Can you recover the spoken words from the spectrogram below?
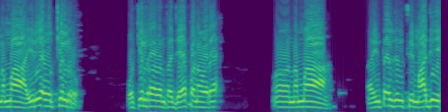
ನಮ್ಮ ಹಿರಿಯ ವಕೀಲರು ವಕೀಲರಾದಂಥ ಜಯಪ್ಪಣ್ಣವರೇ ಆ, ನಮ್ಮ ಇಂಟೆಲಿಜೆನ್ಸಿ ಮಾಜಿ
